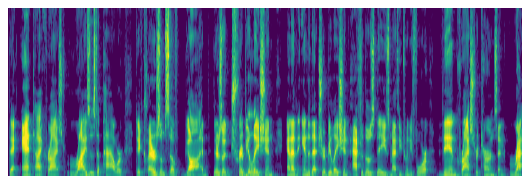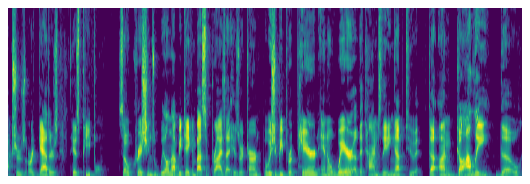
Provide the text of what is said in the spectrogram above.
the Antichrist rises to power, declares himself God. There's a tribulation, and at the end of that tribulation, after those days, Matthew 24, then Christ returns and raptures or gathers his people. So Christians will not be taken by surprise at his return, but we should be prepared and aware of the times leading up to it. The ungodly, though,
